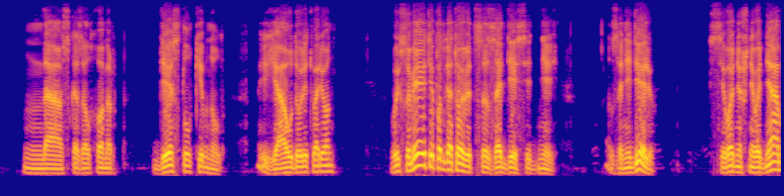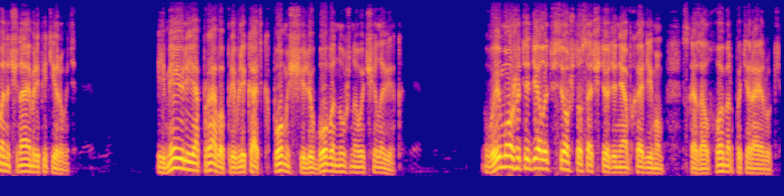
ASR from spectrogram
— Да, — сказал Хомер. Дестл кивнул. — Я удовлетворен. Вы сумеете подготовиться за десять дней? За неделю. С сегодняшнего дня мы начинаем репетировать. Имею ли я право привлекать к помощи любого нужного человека? «Вы можете делать все, что сочтете необходимым», — сказал Хомер, потирая руки.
